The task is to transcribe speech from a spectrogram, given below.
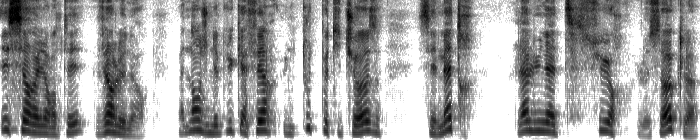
et c'est orienté vers le nord. Maintenant, je n'ai plus qu'à faire une toute petite chose, c'est mettre la lunette sur le socle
